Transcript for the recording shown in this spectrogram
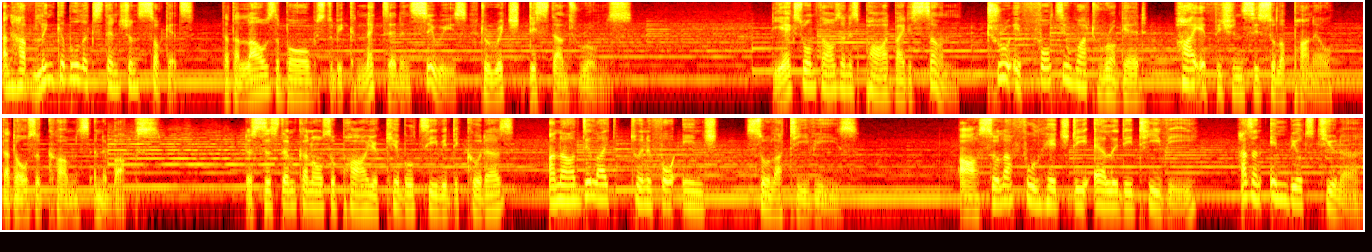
and have linkable extension sockets that allows the bulbs to be connected in series to reach distant rooms. The X1000 is powered by the sun through a 40 watt rugged, high efficiency solar panel that also comes in the box. The system can also power your cable TV decoders and our d.light 24 inch solar TVs. Our solar full HD LED TV has an inbuilt tuner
